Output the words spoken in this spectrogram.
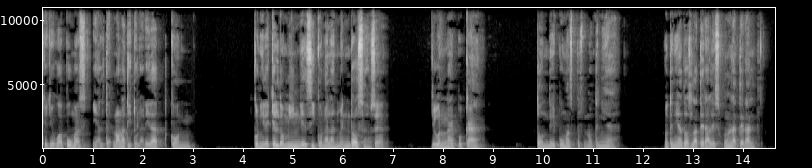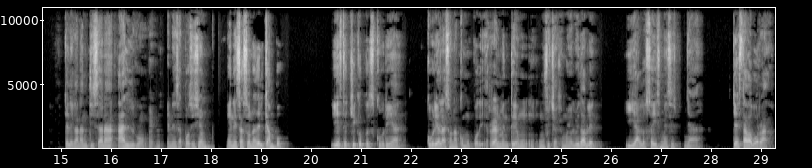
que llegó a Pumas y alternó la titularidad con con Idequel Domínguez y con Alan Mendoza, o sea, llegó en una época donde Pumas pues no tenía no tenía dos laterales, un lateral que le garantizara algo en, en esa posición, en esa zona del campo, y este chico pues cubría, cubría la zona como podía. Realmente un, fichaje muy olvidable. Y a los seis meses ya, ya estaba borrado.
